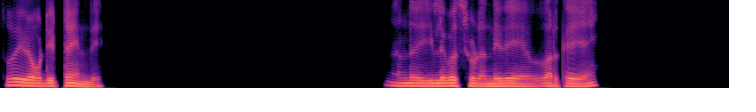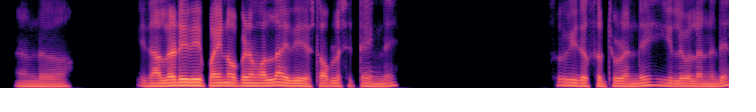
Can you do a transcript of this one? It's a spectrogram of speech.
సో ఇది ఒకటి హిట్ అయింది. అండ్ ఈ లెవెల్స్ చూడండి. ఇది వర్క్ అయ్యాయి. అండ్ ఇది ఆల్రెడీ ఇది పైన ఒప్పడం వల్ల ఇది స్టాప్ లాస్ హిట్ అయింది. సో ఇది ఒకసారి చూడండి. ఈ లెవెల్ అనేది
